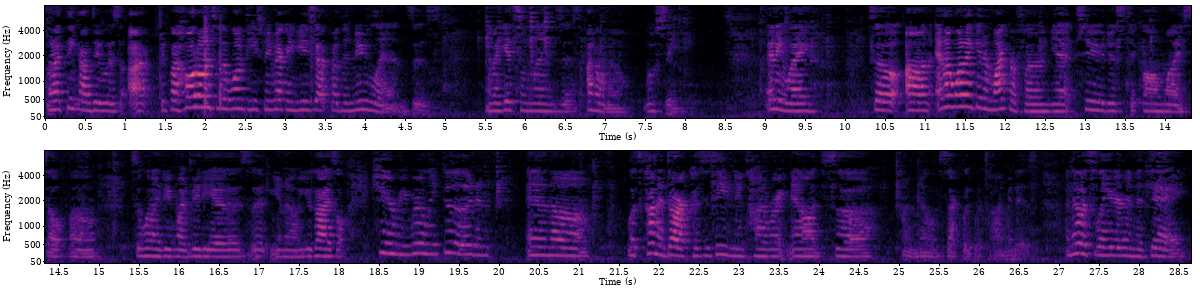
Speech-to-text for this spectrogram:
what I think I'll do is, I, if I hold on to the one piece, maybe I can use that for the new lenses. When I get some lenses. I don't know. We'll see. Anyway, so, um, and I want to get a microphone yet, too, to stick on my cell phone. So when I do my videos, that, you know, you guys will hear me really good. And, and, uh, well, it's kind of dark because it's evening time right now. It's, uh, I don't know exactly what time it is. I know it's later in the day.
